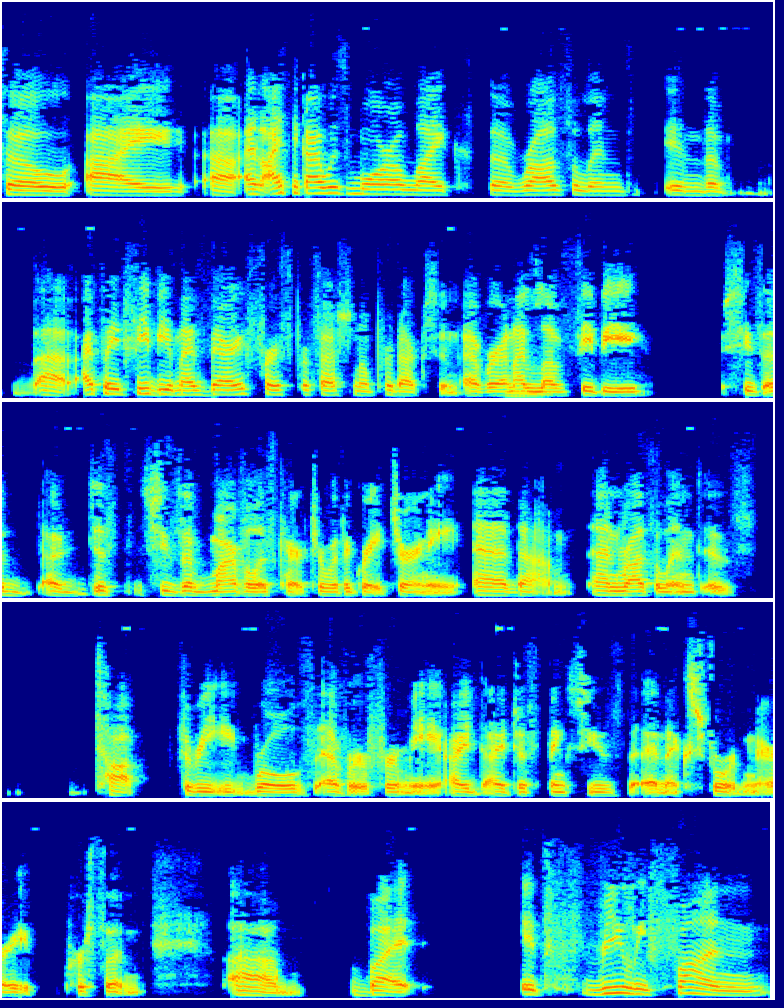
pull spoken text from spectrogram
So I, uh, and I think I was more like the Rosalind in the, uh, I played Phoebe in my very first professional production ever. And mm. I mm-hmm. love Phoebe. She's a, a, just, she's a marvelous character with a great journey. And, um, and Rosalind is top three roles ever for me. I, I just think she's an extraordinary person. Um, but it's really fun.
